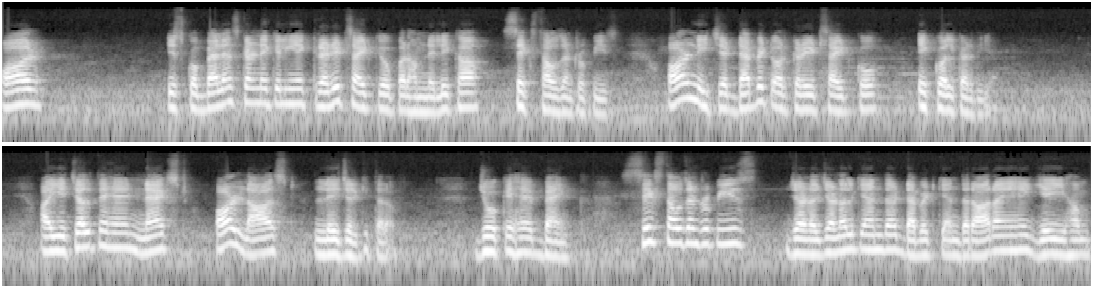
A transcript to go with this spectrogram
और इसको बैलेंस करने के लिए क्रेडिट साइड के ऊपर हमने लिखा सिक्स थाउज़ेंड रुपीज़ और नीचे डेबिट और क्रेडिट साइड को इक्वल कर दिया. आइए चलते हैं नेक्स्ट और लास्ट लेजर की तरफ़, जो कि है bank six thousand rupees journal journal के अंदर डेबिट के अंदर आ रहे हैं। यही हम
